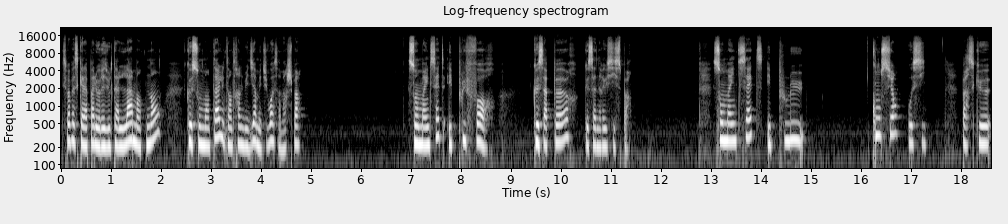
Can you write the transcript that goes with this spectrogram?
C'est pas parce qu'elle n'a pas le résultat là maintenant que son mental est en train de lui dire mais tu vois, ça marche pas. Son mindset est plus fort que sa peur que ça ne réussisse pas. Son mindset est plus conscient aussi, parce que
